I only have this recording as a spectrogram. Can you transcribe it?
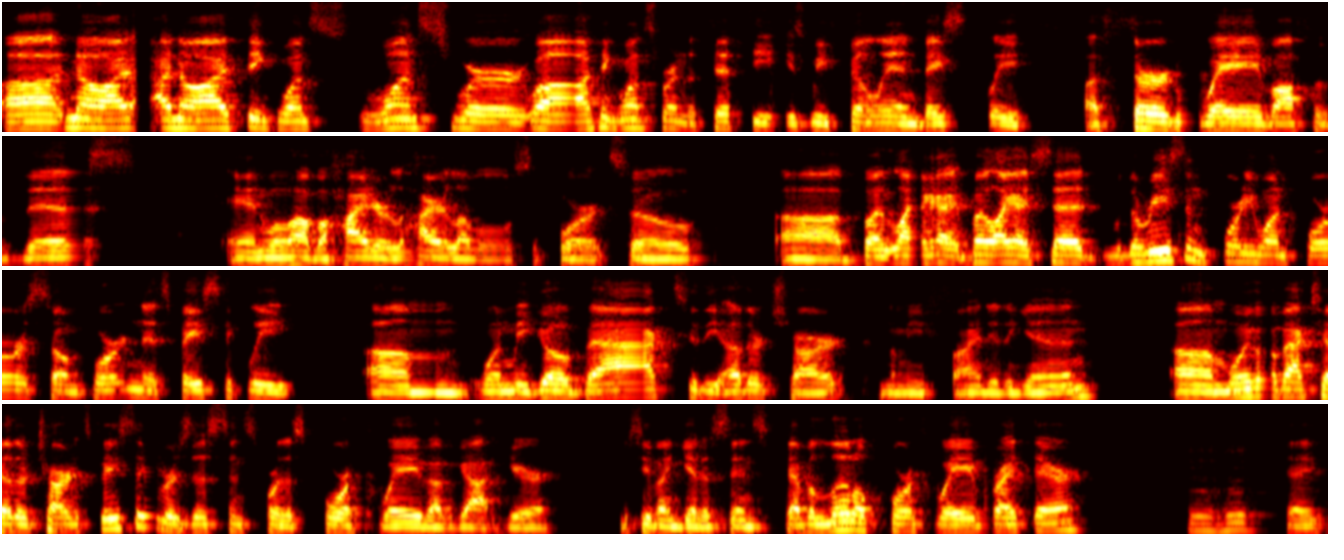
Uh, no, I, I know. I think once once we're well, I think once we're in the 50s, we fill in basically a third wave off of this, and we'll have a higher higher level of support. So, uh, but like I but like I said, the reason 41.4 is so important is basically um, when we go back to the other chart, let me find it again. Um, when we go back to the other chart, it's basically resistance for this fourth wave I've got here. Let me see if I can get a sense. I have a little fourth wave right there. Mm-hmm. Okay.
